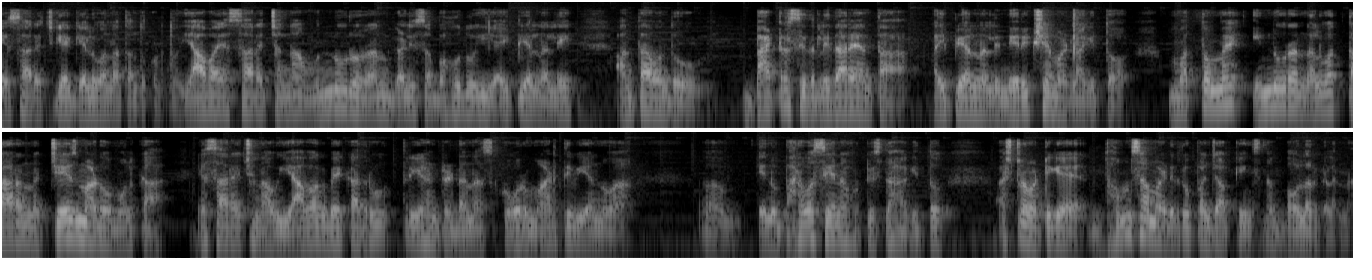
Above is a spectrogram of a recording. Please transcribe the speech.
ಎಸ್ ಆರ್ ಎಚ್ಗೆ ಗೆಲುವನ್ನು ತಂದುಕೊಡ್ತು. ಯಾವ ಎಸ್ ಆರ್ ಎಚ್ಚನ್ನು ಮುನ್ನೂರು ರನ್ ಗಳಿಸಬಹುದು ಈ ಐ ಪಿ ಎಲ್ನಲ್ಲಿ ಅಂಥ ಒಂದು ಬ್ಯಾಟರ್ಸ್ ಇದರಲ್ಲಿದ್ದಾರೆ ಅಂತ ಐ ಪಿ ಎಲ್ನಲ್ಲಿ ನಿರೀಕ್ಷೆ ಮಾಡಲಾಗಿತ್ತು. ಮತ್ತೊಮ್ಮೆ ಇನ್ನೂರ ನಲವತ್ತಾರನ್ನು ಚೇಸ್ ಮಾಡುವ ಮೂಲಕ ಎಸ್ ಆರ್ ಎಚ್ ನಾವು ಯಾವಾಗ ಬೇಕಾದರೂ ತ್ರೀ ಹಂಡ್ರೆಡನ್ನು ಸ್ಕೋರ್ ಮಾಡ್ತೀವಿ ಅನ್ನುವ ಏನು ಭರವಸೆಯನ್ನು ಹುಟ್ಟಿಸಿದ ಹಾಗಿತ್ತು. ಅಷ್ಟರ ಮಟ್ಟಿಗೆ ಧ್ವಂಸ ಮಾಡಿದರು ಪಂಜಾಬ್ ಕಿಂಗ್ಸ್ನ ಬೌಲರ್ಗಳನ್ನು.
